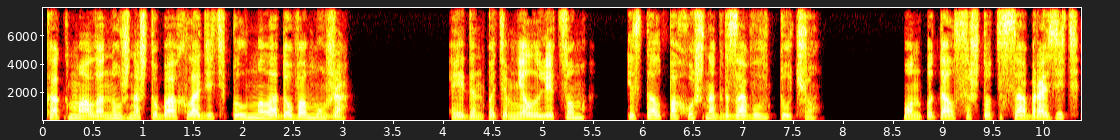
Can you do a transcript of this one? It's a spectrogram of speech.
как мало нужно, чтобы охладить пыл молодого мужа. Эйден потемнел лицом и стал похож на грозовую тучу. Он пытался что-то сообразить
